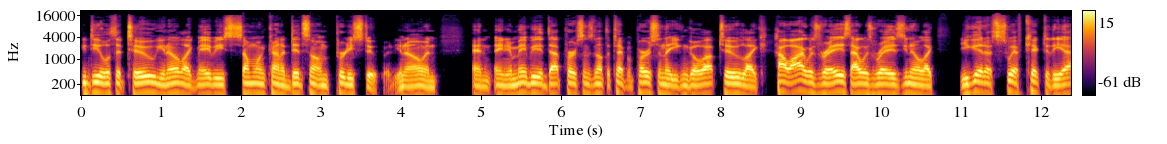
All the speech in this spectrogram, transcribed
you deal with it too, you know, like maybe someone kind of did something pretty stupid, you know, and and and you know, maybe that person's not the type of person that you can go up to. Like how I was raised, I was raised, you know, like you get a swift kick to the ass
